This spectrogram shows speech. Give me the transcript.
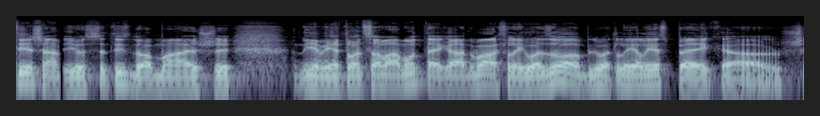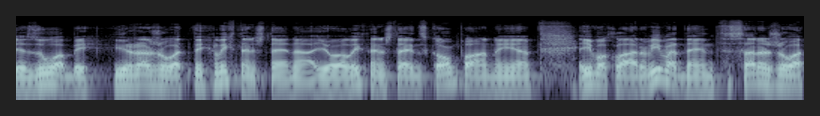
Tiešām jūs esat izdomājuši ievietot savā mutē kādu mākslīgo zobu. Ļoti liela iespēja, ka šie zobi ir ražoti Liechtensteinā, jo Liechtensteinas kompānija Ivoklāra Vivadenta saražo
